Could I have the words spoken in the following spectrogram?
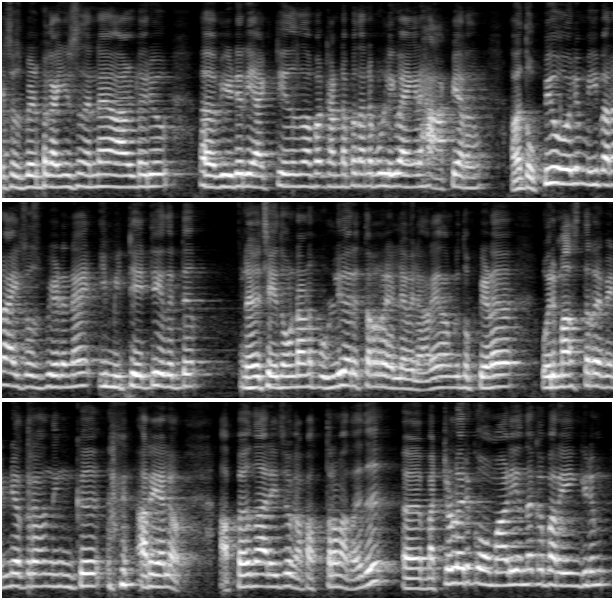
ഐഷോ സ്പീഡ് ഇപ്പോൾ കഴിഞ്ഞ ദിവസം തന്നെ ആളുടെ ഒരു വീഡിയോ റിയാക്ട് ചെയ്തത് കണ്ടപ്പോൾ തന്നെ പുള്ളി ഭയങ്കര ഹാപ്പി ആയിരുന്നു. അപ്പോൾ തൊപ്പി പോലും ഈ പറഞ്ഞ ഐഷോ സ്പീഡിനെ ഇമിറ്റേറ്റ് ചെയ്തിട്ട് ചെയ്തുകൊണ്ടാണ് പുള്ളി വരെ ഇത്ര ലെവൽ അറിയാം നമുക്ക് തൊപ്പിയുടെ ഒരു മാസത്തെ റവന്യൂ എത്ര നിങ്ങൾക്ക് അറിയാലോ. അപ്പോൾ ഒന്ന് ആലോചിച്ച് നോക്കാം. അപ്പം അത്ര അതായത് മറ്റുള്ളവർ കോമാളി എന്നൊക്കെ പറയുമെങ്കിലും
